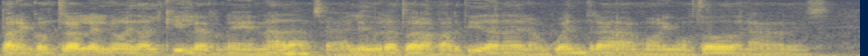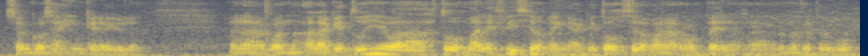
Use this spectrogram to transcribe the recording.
para encontrarle el Noed al killer de nada, o sea, le dura toda la partida, nadie lo encuentra, morimos todos, nada, son cosas increíbles. Nada, cuando, a la que tú llevas todos maleficios, venga, que todos te los van a romper, o sea, no te preocupes.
